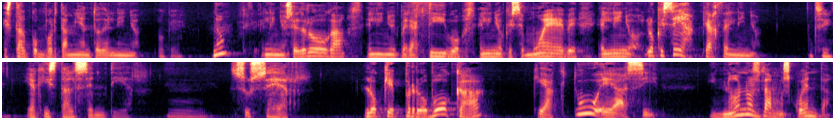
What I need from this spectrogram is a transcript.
está el comportamiento del niño. ¿No? El niño se droga, el niño hiperactivo, el niño que se mueve, el niño, lo que sea que hace el niño. Sí. Y aquí está el sentir, mm. su ser, lo que provoca que actúe así. Y no nos damos cuenta.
